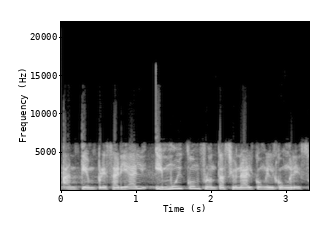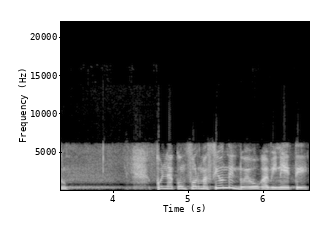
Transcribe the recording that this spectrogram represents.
antiempresarial y muy confrontacional con el Congreso. Con la conformación del nuevo gabinete,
